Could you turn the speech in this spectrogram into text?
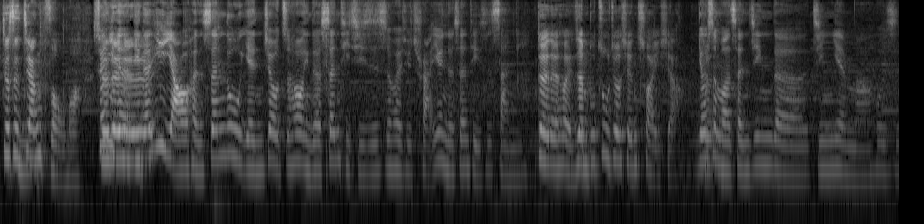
就是这样走嘛。所以你的对对对你的易遥很深入研究之后，你的身体其实是会去 try，因为你的身体是三，对对会忍不住就先踹一下。有什么曾经的经验吗？或是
